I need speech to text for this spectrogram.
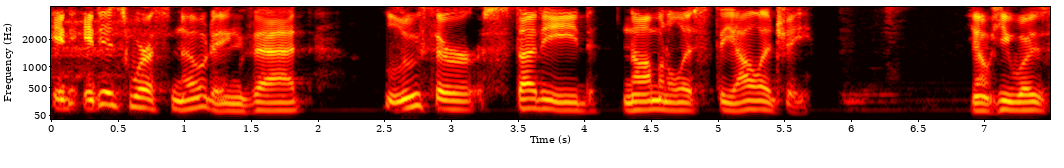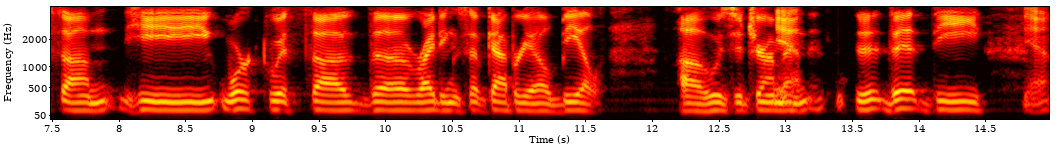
it, it is worth noting that Luther studied nominalist theology. You know, he was um, he worked with uh, the writings of Gabriel Biel, uh, who's a German. Yeah. The, the, the yeah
